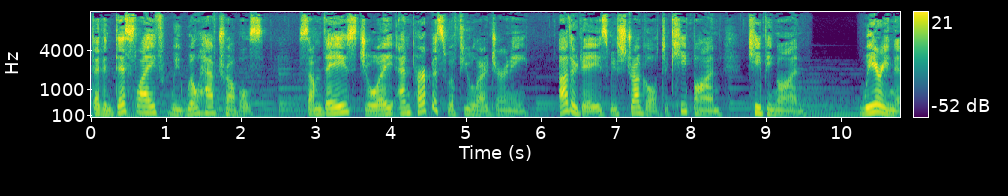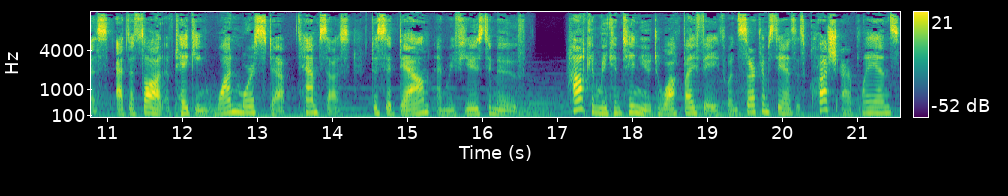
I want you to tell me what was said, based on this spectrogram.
that in this life we will have troubles. Some days, joy and purpose will fuel our journey. Other days, we struggle to keep on keeping on. Weariness at the thought of taking one more step tempts us to sit down and refuse to move. How can we continue to walk by faith when circumstances crush our plans,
